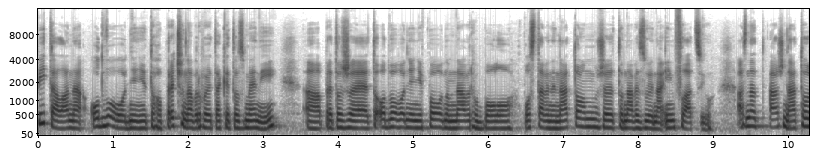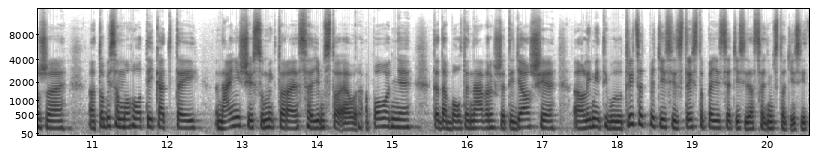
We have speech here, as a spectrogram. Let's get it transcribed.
pýtala na odôvodnenie toho, prečo navrhuje takéto zmeny, pretože to odôvodnenie v pôvodnom návrhu bolo postavené na tom, že to navezuje na infláciu. Až na to, že to by sa mohlo týkať tej najnižšej sumy, ktorá je 700 eur. A pôvodne teda bol ten návrh, že tie ďalšie e, limity budú 35 tisíc, 350 tisíc a 700 tisíc.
